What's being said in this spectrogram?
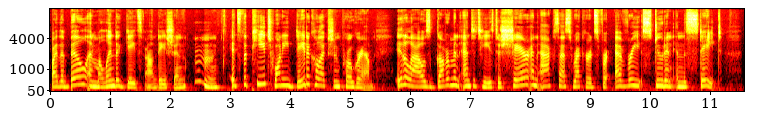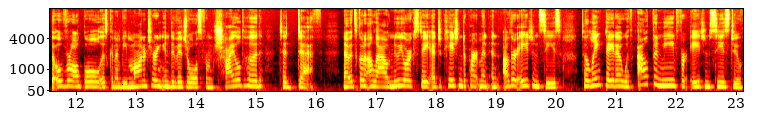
by the Bill and Melinda Gates Foundation. Hmm, it's the P20 Data Collection Program. It allows government entities to share and access records for every student in the state. The overall goal is going to be monitoring individuals from childhood to death. Now, it's going to allow New York State Education Department and other agencies to link data without the need for agencies to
